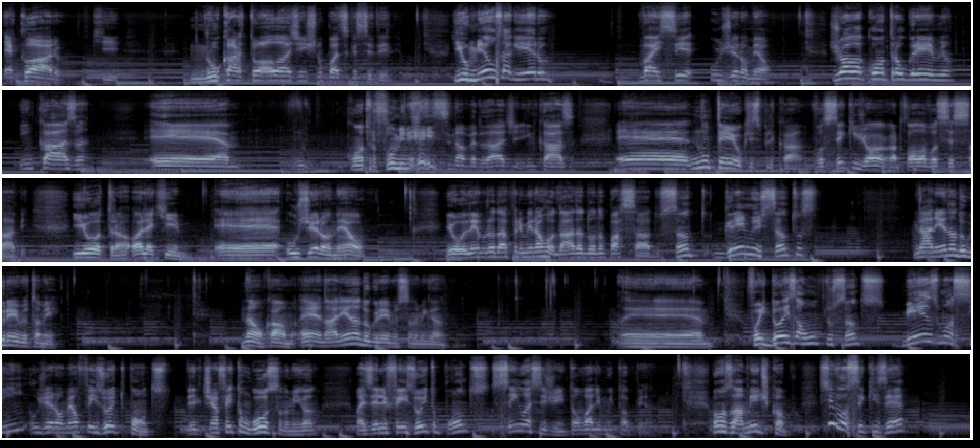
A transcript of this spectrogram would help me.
é claro que no Cartola a gente não pode esquecer dele. E o meu zagueiro vai ser o Jeromel. Joga contra o Grêmio em casa. É, contra o Fluminense, na verdade, em casa. É, não tem o que explicar. Você que joga cartola, você sabe. E outra, olha aqui, é, o Jeromel. Eu lembro da primeira rodada do ano passado. Santo, Grêmio e Santos na arena do Grêmio também. Não, calma. É, na arena do Grêmio, se não me engano. É... Foi 2 a 1 um pro Santos. Mesmo assim, o Jeromel fez 8 pontos. Ele tinha feito um gol, se não me engano. Mas ele fez 8 pontos sem o SG, então vale muito a pena. Vamos lá, meio de campo. Se você quiser,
